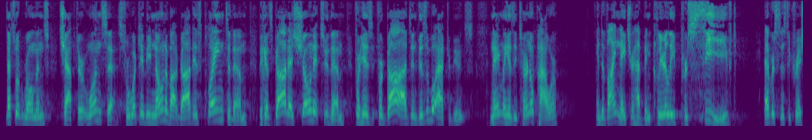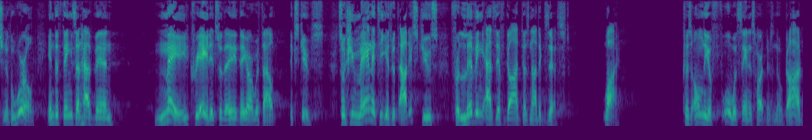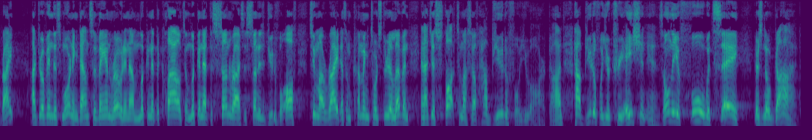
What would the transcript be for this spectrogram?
That's what Romans chapter 1 says. For what can be known about God is plain to them because God has shown it to them for his, for God's invisible attributes, namely his eternal power and divine nature have been clearly perceived ever since the creation of the world in the things that have been made, created, so they, they are without excuse. So humanity is without excuse for living as if God does not exist. Why? Because only a fool would say in his heart, there's no God, right? I drove in this morning down Savan Road and I'm looking at the clouds. I'm looking at the sunrise. The sun is beautiful off to my right as I'm coming towards 311. And I just thought to myself, how beautiful you are, God. How beautiful your creation is. Only a fool would say there's no God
